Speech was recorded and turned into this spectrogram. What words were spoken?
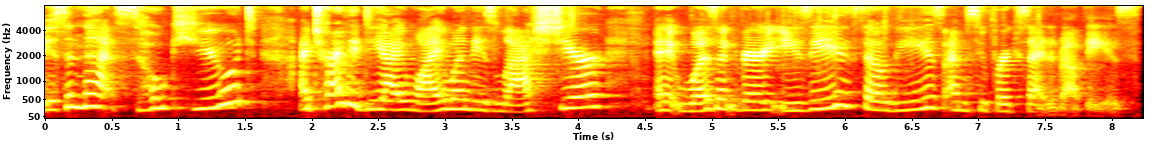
Isn't that so cute? I tried to DIY one of these last year and it wasn't very easy. So these, I'm super excited about these.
